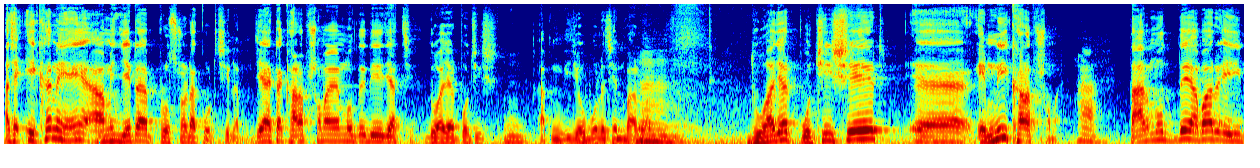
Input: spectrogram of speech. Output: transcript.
আচ্ছা এখানে আমি যেটা প্রশ্নটা করছিলাম যে একটা খারাপ সময়ের মধ্যে দিয়ে যাচ্ছে দু হাজার পঁচিশ আপনি নিজেও বলেছেন বারবার। দু হাজার পঁচিশের এমনিই খারাপ সময়। হ্যাঁ। তার মধ্যে আবার এই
